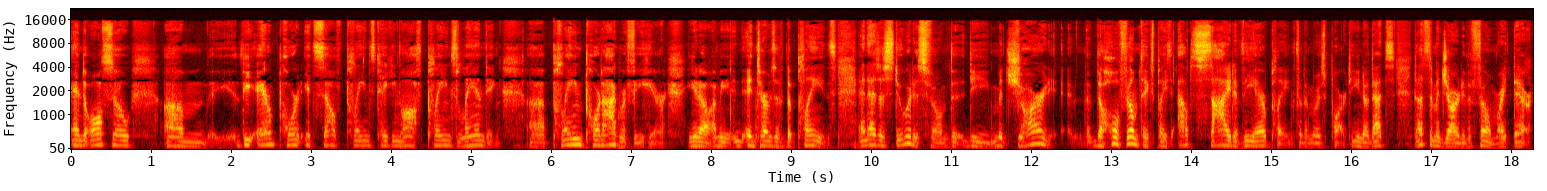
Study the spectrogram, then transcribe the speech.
and also um, the airport itself, planes taking off, planes landing, uh, plane pornography here. You know, I mean, in, in, terms of the planes. And as a stewardess film, the the majority, the whole film takes place outside of the airplane for the most part. You know, that's that's the majority of the film right there.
